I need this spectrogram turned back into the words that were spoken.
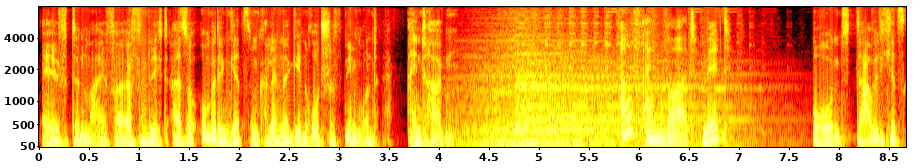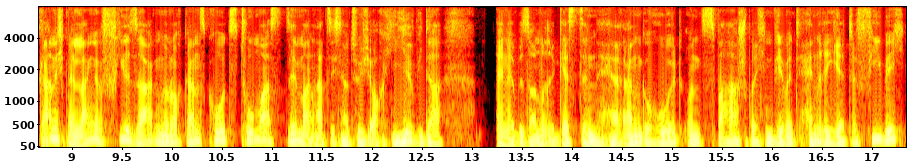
11. Mai veröffentlicht. Also unbedingt jetzt im Kalender gehen, Rotschrift nehmen und eintragen. Auf ein Wort mit und da will ich jetzt gar nicht mehr lange viel sagen, nur noch ganz kurz. Thomas Dillmann hat sich natürlich auch hier wieder eine besondere Gästin herangeholt. Und zwar sprechen wir mit Henriette Fiebig.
